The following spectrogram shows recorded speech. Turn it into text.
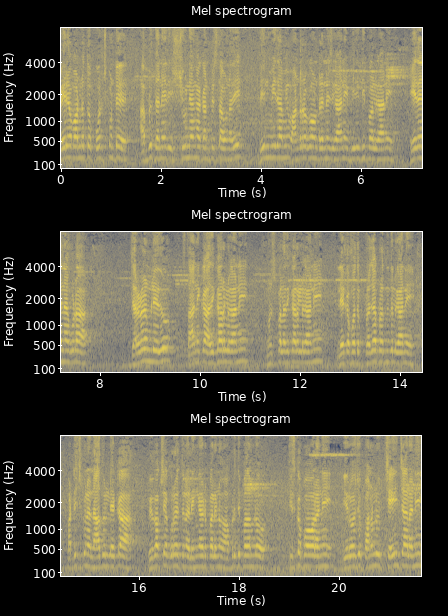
వేరే వాళ్ళతో పోల్చుకుంటే అభివృద్ధి అనేది శూన్యంగా కనిపిస్తూ ఉన్నది. దీని మీద మేము అండర్ గ్రౌండ్ డ్రైనేజ్ కానీ వీధి దీపాలు కానీ ఏదైనా కూడా జరగడం లేదు. స్థానిక అధికారులు కానీ మున్సిపల్ అధికారులు కానీ లేకపోతే ప్రజాప్రతినిధులు కానీ పట్టించుకునే నాదులు లేక వివక్ష గురవుతున్న లింగాడిపల్లిను అభివృద్ధి పదంలో తీసుకుపోవాలని ఈరోజు పనులు చేయించాలని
